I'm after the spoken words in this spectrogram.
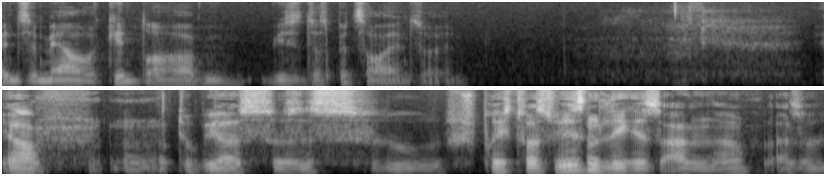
wenn sie mehrere Kinder haben, wie sie das bezahlen sollen. Ja, Tobias, das ist, du sprichst was Wesentliches an. Ne? Also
